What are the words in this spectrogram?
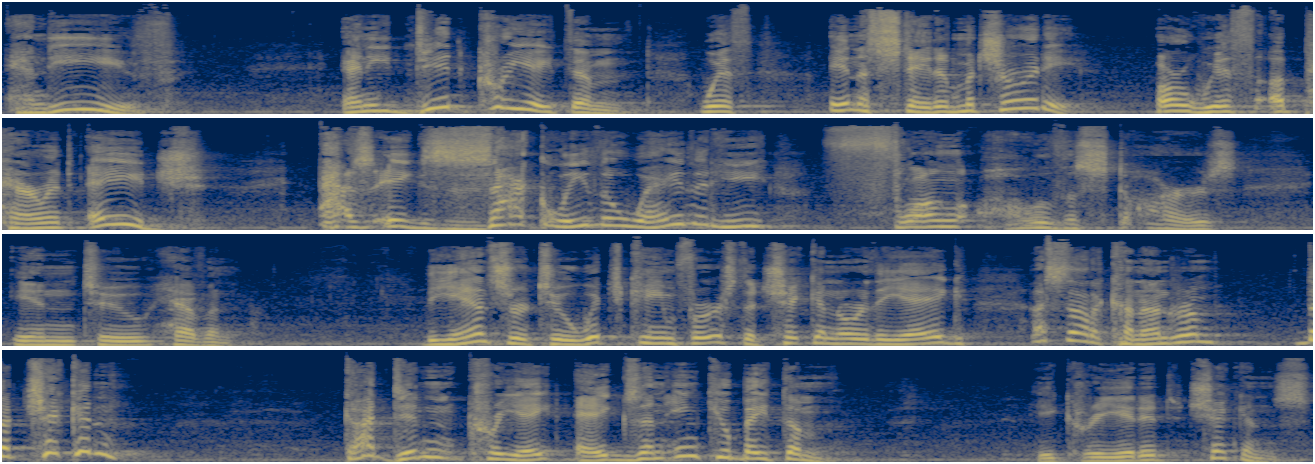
and Eve. And he did create them with in a state of maturity or with apparent age as exactly the way that he flung all of the stars into heaven. The answer to which came first, the chicken or the egg, that's not a conundrum. The chicken. God didn't create eggs and incubate them, He created chickens.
